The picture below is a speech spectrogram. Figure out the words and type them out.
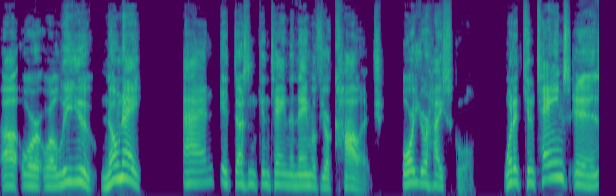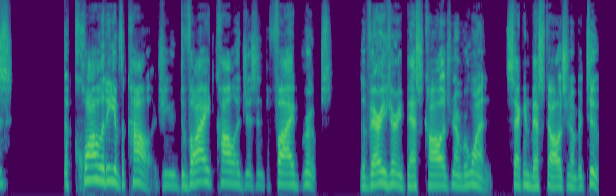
uh, or, or Liu, no name. And it doesn't contain the name of your college or your high school. What it contains is the quality of the college. You divide colleges into five groups. The very, very best college, number one, second best college, number two.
